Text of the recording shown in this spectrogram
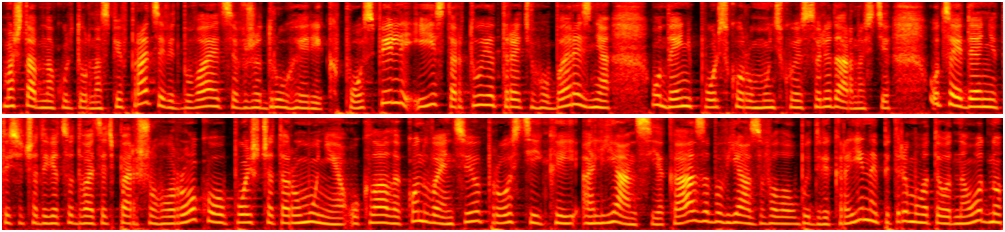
Масштабна культурна співпраця відбувається вже другий рік поспіль і стартує 3 березня у день польсько-румунської солідарності. У цей день 1921 року Польща та Румунія уклали конвенцію про стійкий альянс, яка зобов'язувала обидві країни підтримувати одна одну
